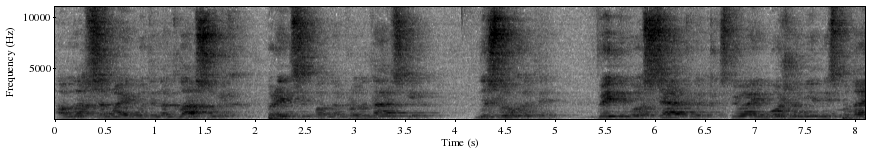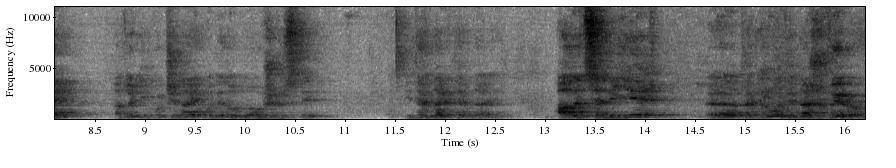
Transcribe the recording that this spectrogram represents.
А в нас все має бути на класових принципах, на пролетарських, не слухати. Вийдемо з церкви, співаємо Боже нам єдність подай, а тоді починає один одного шерстити. І так далі, і так далі. Але це не є, е, так би мовити, наш вирок,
